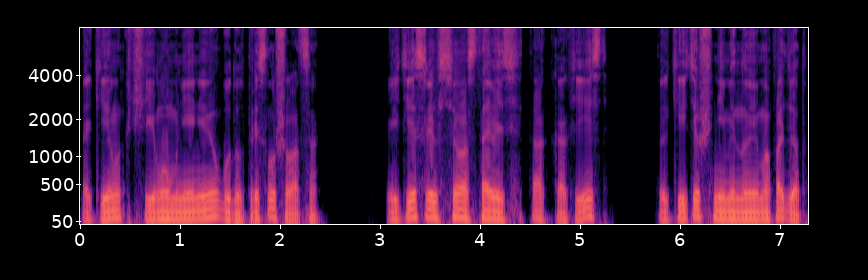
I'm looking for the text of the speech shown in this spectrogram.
таким, к чьему мнению будут прислушиваться. Ведь если все оставить так, как есть, то Китиш неминуемо падет.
